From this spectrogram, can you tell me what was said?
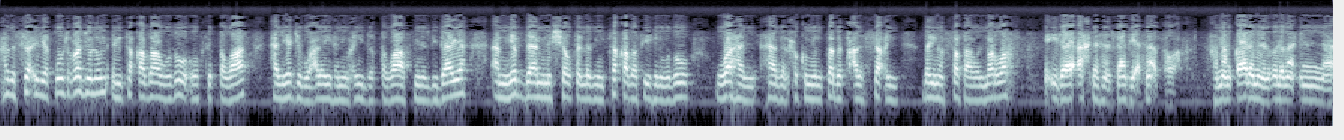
هذا السائل يقول رجل انتقض وضوءه في الطواف هل يجب عليه أن يعيد الطواف من البداية أم يبدأ من الشوط الذي انتقض فيه الوضوء؟ وهل هذا الحكم ينطبق على السعي بين الصفا والمروة؟ إذا أحدث الإنسان في أثناء الطواف فمن قال من العلماء إن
